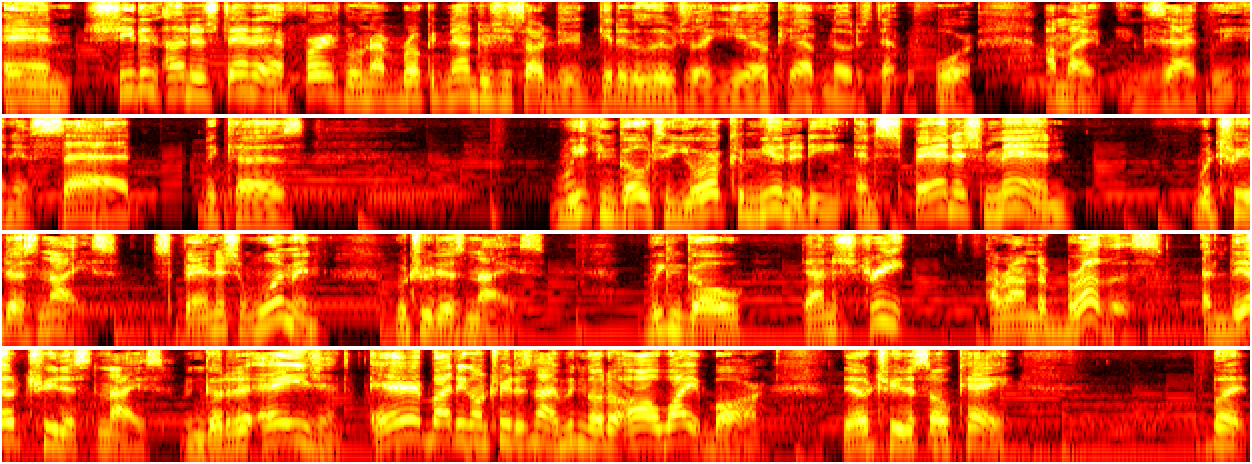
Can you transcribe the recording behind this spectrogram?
And she didn't understand it at first, but when I broke it down to her, she started to get it a little bit. She's like, Yeah, okay, I've noticed that before. I'm like, Exactly. And it's sad because we can go to your community and Spanish men would treat us nice. Spanish women would treat us nice. We can go down the street around the brothers and they'll treat us nice. We can go to the Asians. Everybody gonna treat us nice. We can go to all white bar. They'll treat us okay. But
